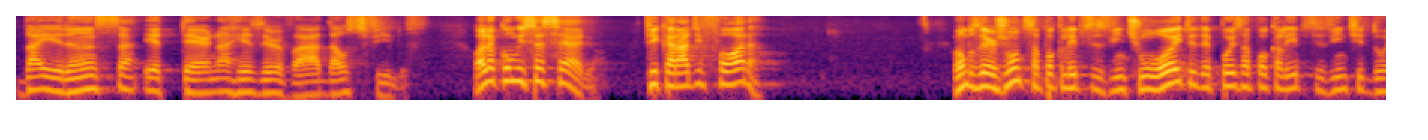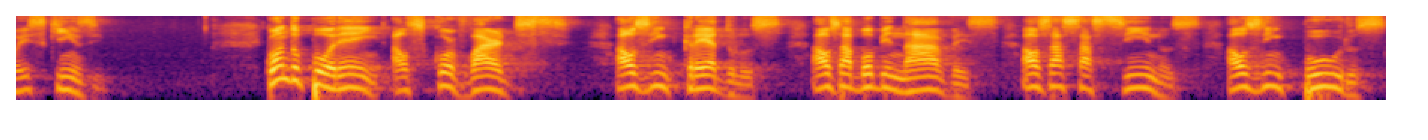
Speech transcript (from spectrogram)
da herança eterna reservada aos filhos. Olha como isso é sério. Ficará de fora. Vamos ler juntos Apocalipse 21, 8 e depois Apocalipse 22, 15. Quando, porém, aos covardes, aos incrédulos, aos abomináveis, aos assassinos, aos impuros,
